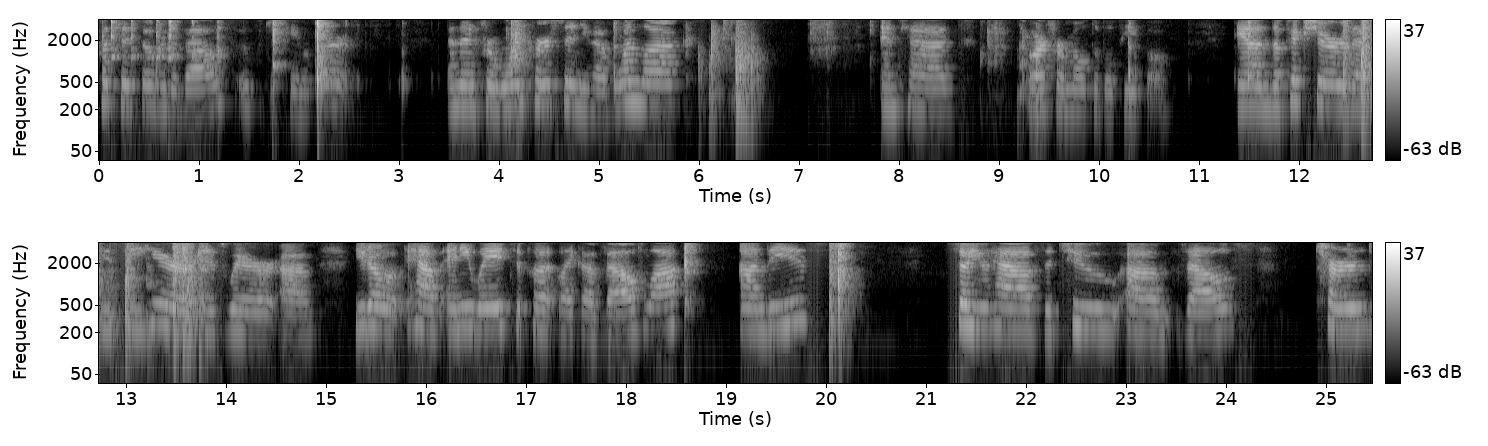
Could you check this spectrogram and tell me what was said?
put this over the valve. Oop, it just came apart. And then for one person you have one lock and tagged or for multiple people. And the picture that you see here is where um, you don't have any way to put like a valve lock on these. So you have the two um, valves turned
